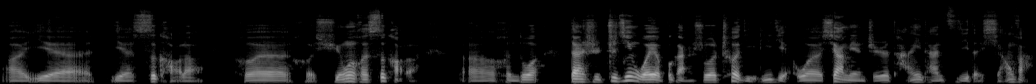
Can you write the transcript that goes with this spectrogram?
啊，也也思考了和和询问和思考了呃很多，但是至今我也不敢说彻底理解。我下面只是谈一谈自己的想法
